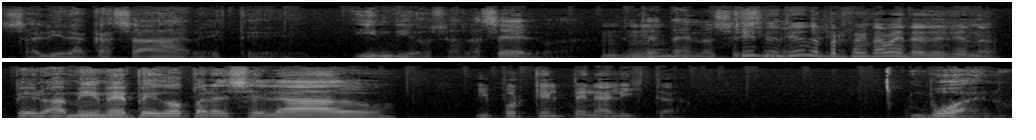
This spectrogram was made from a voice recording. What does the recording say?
salir a cazar este, indios a la selva. ¿Entendés? No sé sí, si te entiendo explico. perfectamente, te entiendo. Pero a mí me pegó para ese lado. ¿Y por qué el penalista? Bueno,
